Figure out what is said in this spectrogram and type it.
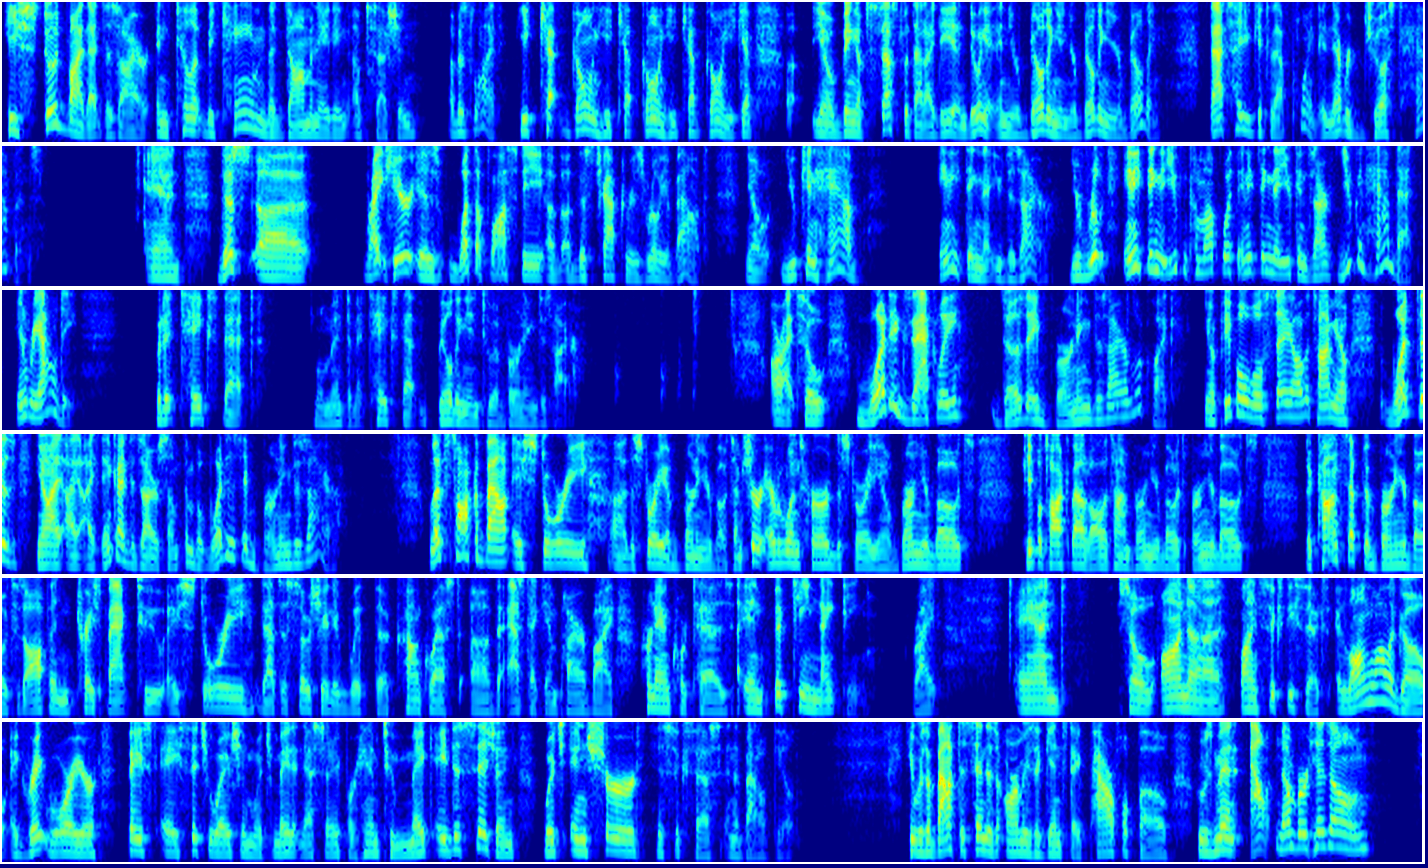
He stood by that desire until it became the dominating obsession of his life. He kept going, he kept going, he kept going. He kept, uh, you know, being obsessed with that idea and doing it. And you're building and you're building and you're building. That's how you get to that point. It never just happens. And this uh, right here is what the philosophy of, of this chapter is really about. You know, you can have anything that you desire. You really anything that you can come up with, anything that you can desire, you can have that in reality. But it takes that momentum. It takes that building into a burning desire. All right, so what exactly does a burning desire look like? You know, people will say all the time, you know, what does, you know, I, I think I desire something, but what is a burning desire? Let's talk about a story, uh, the story of burning your boats. I'm sure everyone's heard the story, you know, burn your boats. People talk about it all the time burn your boats, burn your boats. The concept of burning your boats is often traced back to a story that's associated with the conquest of the Aztec Empire by Hernan Cortez in 1519 right? And so on uh, line 66, a long while ago, a great warrior faced a situation which made it necessary for him to make a decision which ensured his success in the battlefield. He was about to send his armies against a powerful foe whose men outnumbered his own.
